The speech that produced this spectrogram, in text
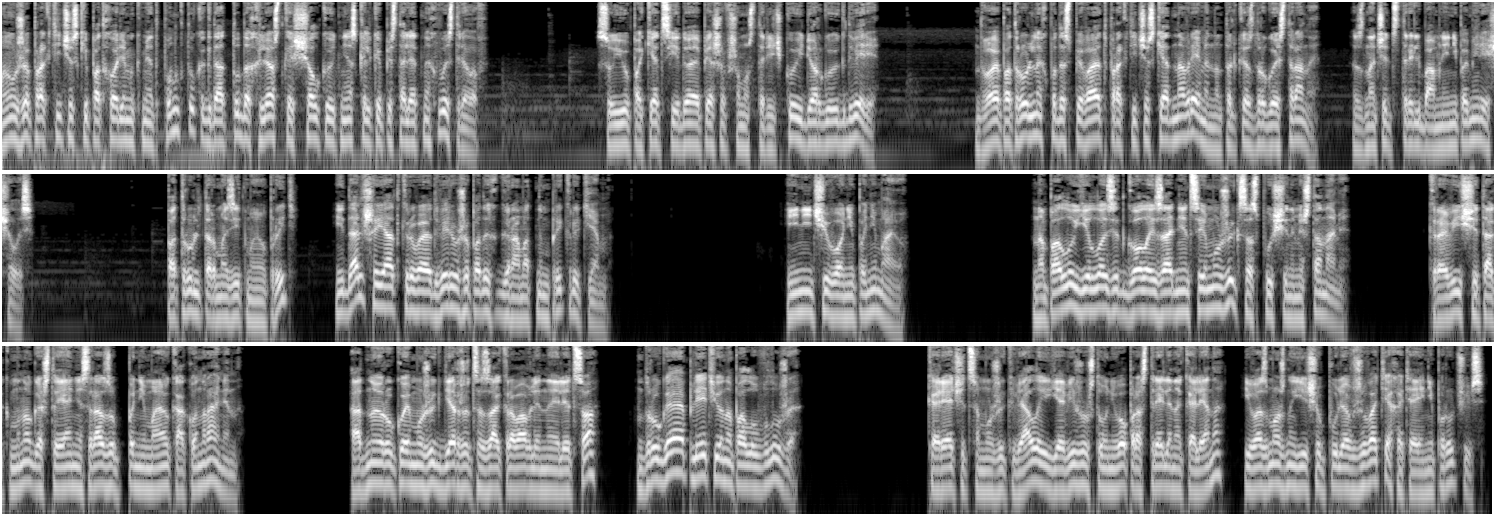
Мы уже практически подходим к медпункту, когда оттуда хлестко щелкают несколько пистолетных выстрелов. Сую пакет с едой опешившему старичку и дергаю к двери. Двое патрульных подоспевают практически одновременно, только с другой стороны. Значит, стрельба мне не померещилась. Патруль тормозит мою прыть, и дальше я открываю дверь уже под их грамотным прикрытием. И ничего не понимаю. На полу елозит голой задницей мужик со спущенными штанами. Кровищи так много, что я не сразу понимаю, как он ранен. Одной рукой мужик держится за окровавленное лицо, другая плетью на полу в луже. Корячится мужик вялый, я вижу, что у него прострелено колено и, возможно, еще пуля в животе, хотя я не поручусь.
